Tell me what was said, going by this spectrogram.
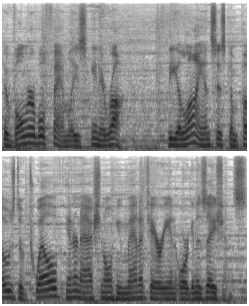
to vulnerable families in Iraq. The alliance is composed of 12 international humanitarian organizations.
